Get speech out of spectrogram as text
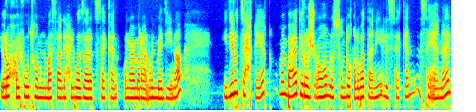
يروحوا يفوتهم لمصالح الوزارة السكن والعمران والمدينة. يديروا التحقيق من بعد يرجعوهم للصندوق الوطني للسكن السيانال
